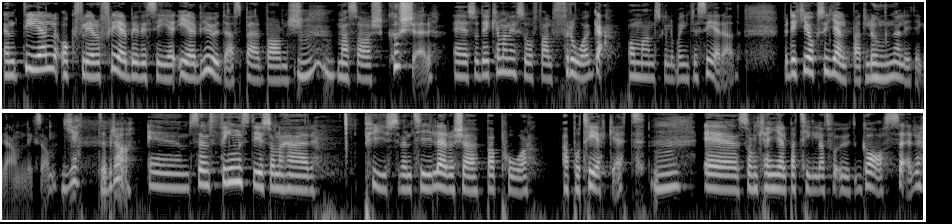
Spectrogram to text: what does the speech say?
en del och fler och fler BVC erbjuda spädbarnsmassagekurser. Mm. Så det kan man i så fall fråga om man skulle vara intresserad. För det kan ju också hjälpa att lugna lite grann. Liksom. Jättebra. Ehm, sen finns det ju sådana här pysventiler att köpa på apoteket. Mm. Eh, som kan hjälpa till att få ut gaser.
